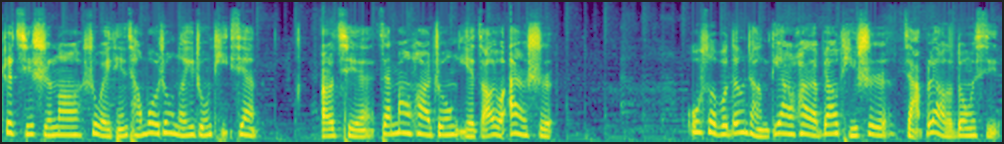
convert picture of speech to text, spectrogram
这其实呢是尾田强迫症的一种体现，而且在漫画中也早有暗示。乌索普登场第二话的标题是“假不了的东西”，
